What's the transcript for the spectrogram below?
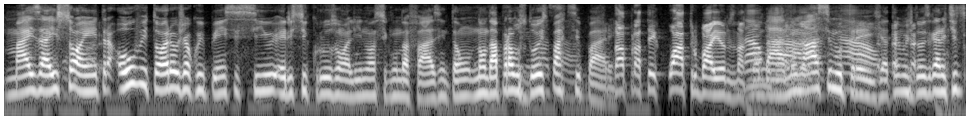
Mas aí só entra ou Vitória ou Jacuipense se eles se cruzam ali numa segunda fase. Então não dá para os dois passar. participarem. Dá para ter quatro baianos na Não Copa Dá, do no máximo Não. três. Já temos dois garantidos.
